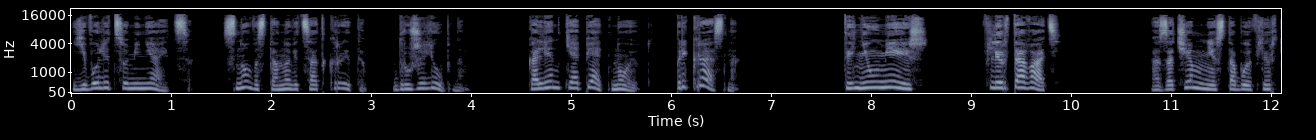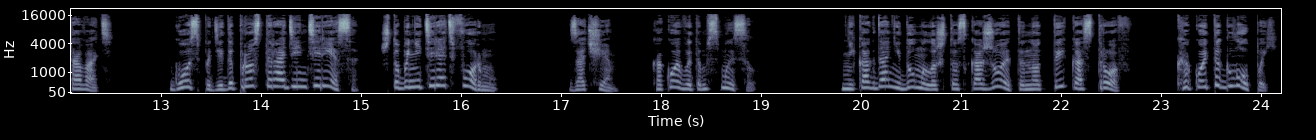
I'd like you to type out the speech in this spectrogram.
Его лицо меняется, снова становится открытым, дружелюбным. Коленки опять ноют. Прекрасно. Ты не умеешь флиртовать. А зачем мне с тобой флиртовать? Господи, да просто ради интереса, чтобы не терять форму. Зачем? Какой в этом смысл? Никогда не думала, что скажу это, но ты, Костров, какой-то глупый.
